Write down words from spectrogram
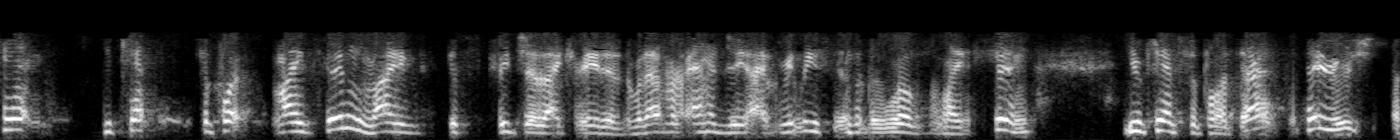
can't you can't support my sin, my this creature that I created, whatever energy I released into the world for my sin, you can't support that. The Perush, the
